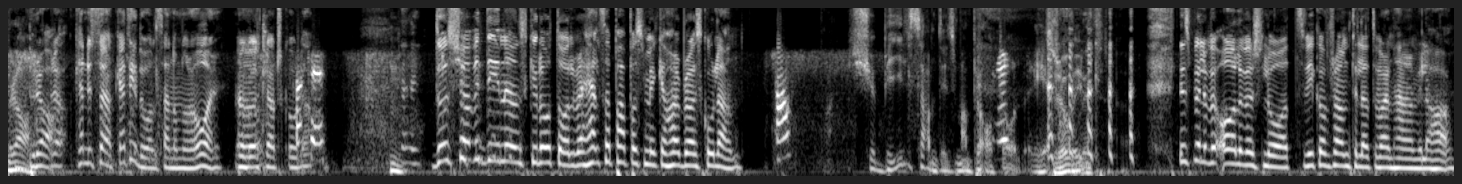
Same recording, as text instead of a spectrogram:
Bra. Bra. Kan du söka till Idol sen om några år? När du har klart skolan? Okej. Då kör vi din önskelåt Oliver. Hälsa pappa så mycket, ha det bra i skolan. Ja. Kör bil samtidigt som man pratar Oliver. Det är helt. Nu spelar vi Olivers låt. Vi kom fram till att det var den här han ville ha.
